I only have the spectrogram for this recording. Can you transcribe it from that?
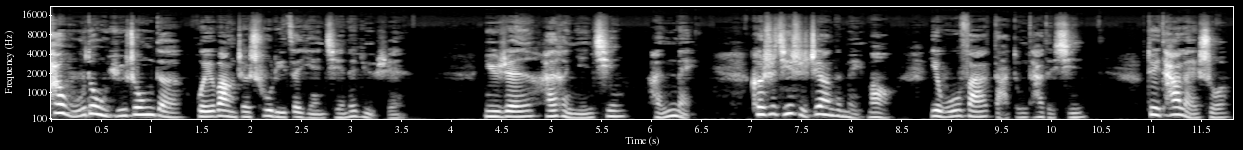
他无动于衷地回望着矗立在眼前的女人，女人还很年轻，很美。可是即使这样的美貌，也无法打动他的心。对他来说，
